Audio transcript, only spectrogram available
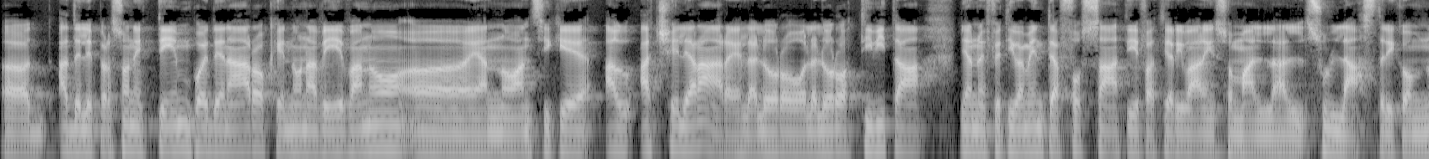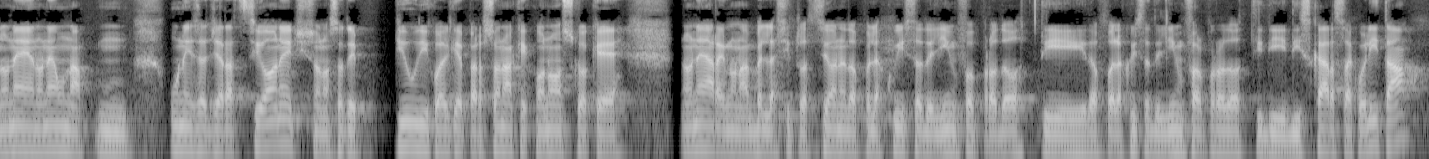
uh, a delle persone tempo e denaro che non avevano uh, e hanno anziché a- accelerare la loro, la loro, attività, li hanno effettivamente affossati e fatti arrivare insomma al, al, sul lastrico. Non è, non è una, un, un'esagerazione, ci sono state più di qualche persona che conosco che non era in una bella situazione dopo l'acquisto degli infoprodotti, dopo l'acquisto degli infoprodotti di, di scarsa qualità.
